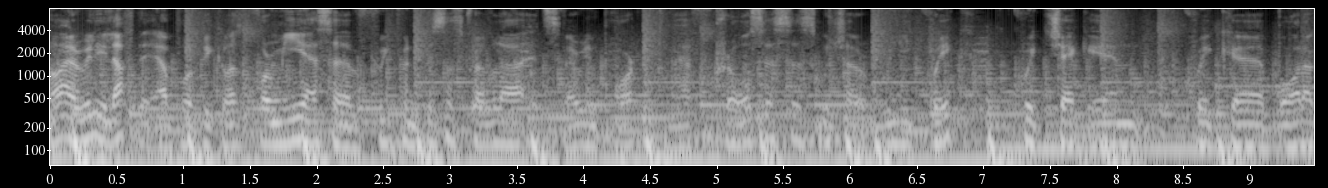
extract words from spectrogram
No, I really love the airport because for me as a frequent business traveler, it's very important to have processes which are really quick, quick check-in, quick uh, border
